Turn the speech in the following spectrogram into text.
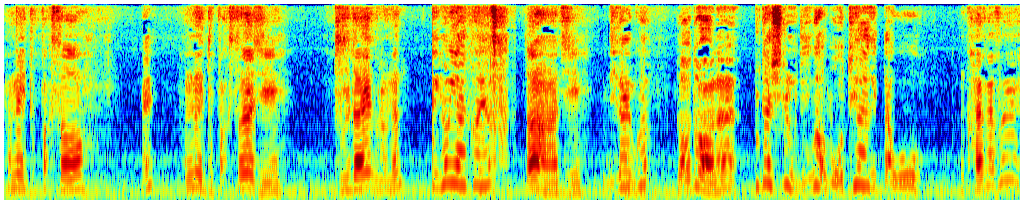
한 명이 독박 써. 에? 한 명이 독박 써야지. 둘 다 해 그러면? 형이 할 거예요? 난 안 하지. 네가 할 거야? 나도 안 해. 둘 다 싫으면 누가 뭐 어떻게 하겠다고. 가위바위보 해.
